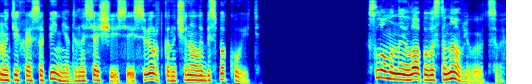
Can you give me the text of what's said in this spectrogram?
но тихое сопение, доносящееся из свертка, начинало беспокоить. Сломанные лапы восстанавливаются.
